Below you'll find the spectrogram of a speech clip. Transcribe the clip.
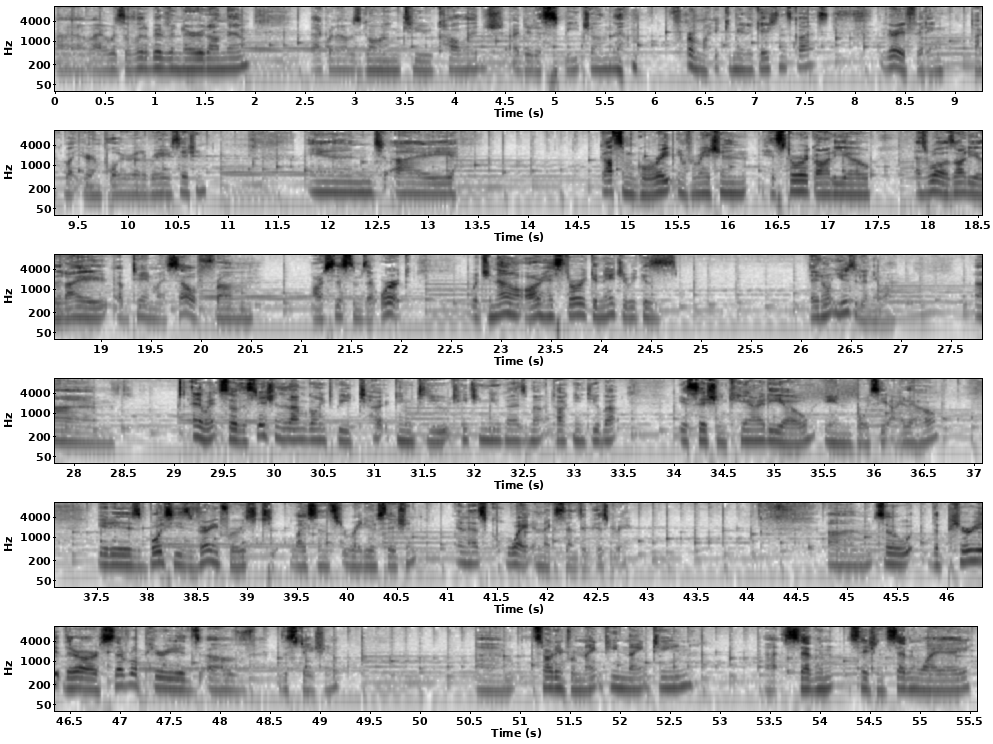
Um, I was a little bit of a nerd on them. Back when I was going to college, I did a speech on them for my communications class. Very fitting. Talk about your employer at a radio station. And I got some great information, historic audio, as well as audio that I obtained myself from our systems at work, which now are historic in nature because they don't use it anymore. Um, anyway, so the station that I'm going to be talking to you, teaching you guys about, talking to you about, is station KIDO in Boise, Idaho. It is Boise's very first licensed radio station and has quite an extensive history. Um, so the period, there are several periods of the station, um, starting from 1919 at seven station 7YA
